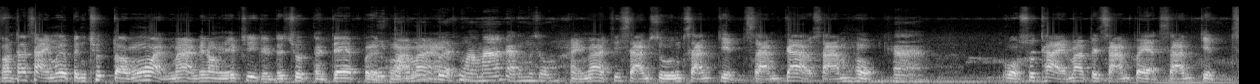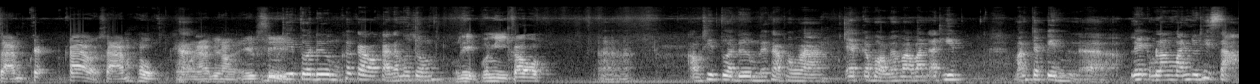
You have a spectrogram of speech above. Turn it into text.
ตอนทั้งสายมือเป็นชุดต่องวดมากพี่น้องเอฟซีแต่ชุดตั้งแต่เปิดหัวมาเปิดหัวมาค่ะท่านผู้ชมใหายมาที่สามศูนย์สามเจ็ดสามเก้าสามหกค่ะโอ้สุดท้ายมาเป็นสามแปดสามเจ็ดสามเก้าสามหกค่ะนะพี่น้องเอฟอซียู่ที่ตัวเดิมคือเก่าค่ะท่านผู้ชมเลขพวกนี้ก็อ่าเอาที่ตัวเดิมเลยค่ะเพราะว่าแอดก็บอกแล้วว่าวันอาทิตย์ มันจะเป็นเอ่อเลขกำลังวันอยู่ที่สาม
